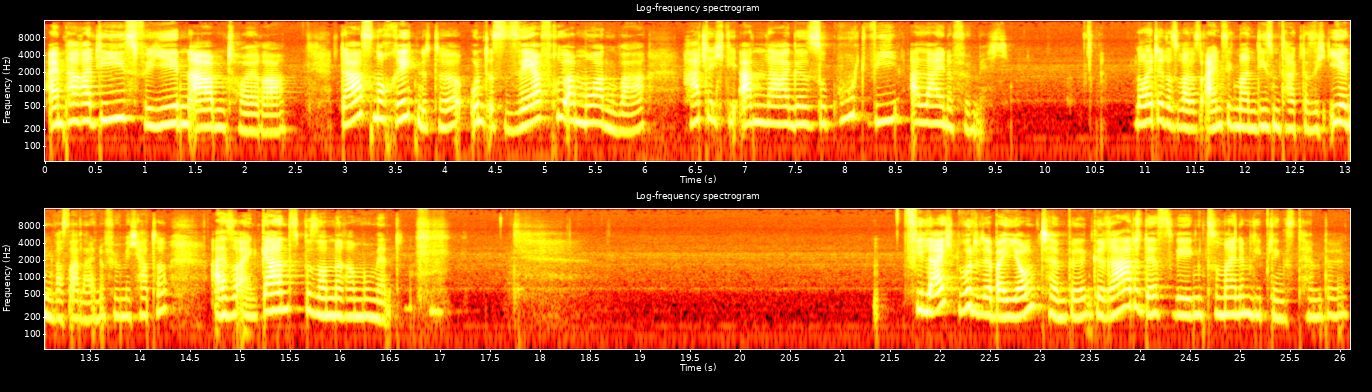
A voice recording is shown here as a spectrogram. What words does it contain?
Ein Paradies für jeden Abenteurer. Da es noch regnete und es sehr früh am Morgen war, hatte ich die Anlage so gut wie alleine für mich. Leute, das war das einzige Mal an diesem Tag, dass ich irgendwas alleine für mich hatte. Also ein ganz besonderer Moment. Vielleicht wurde der Bayong-Tempel gerade deswegen zu meinem Lieblingstempel.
